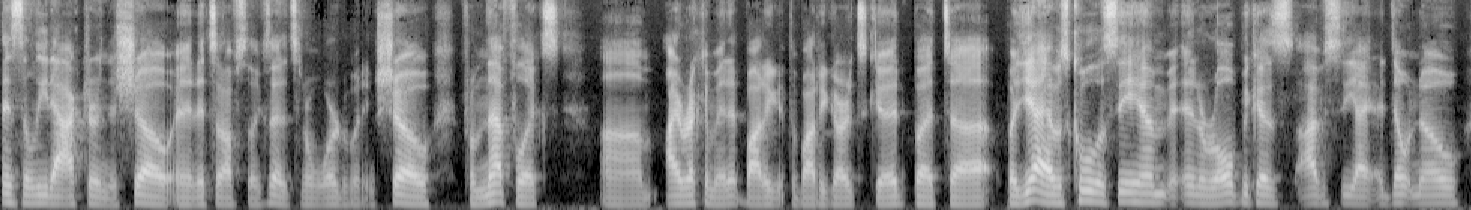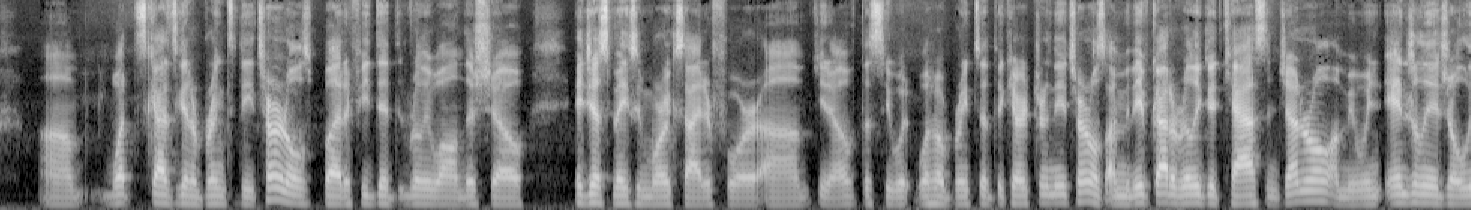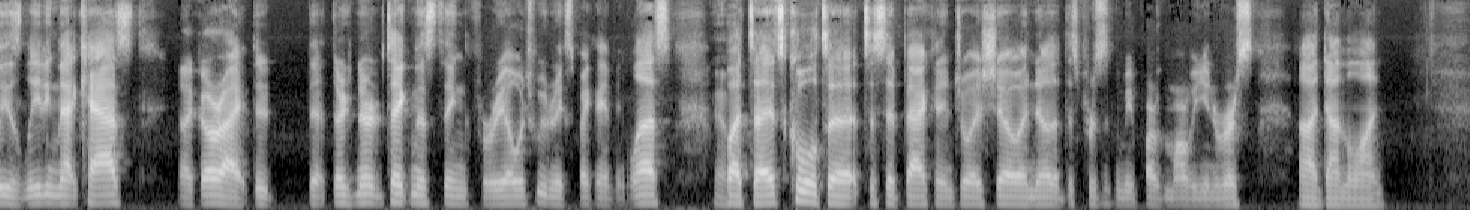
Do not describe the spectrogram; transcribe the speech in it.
is the lead actor in the show, and it's obviously, like I said, it's an award-winning show from Netflix. Um, I recommend it. Body the bodyguard's good, but uh, but yeah, it was cool to see him in a role because obviously I, I don't know um, what this guy's going to bring to the Eternals. But if he did really well on this show, it just makes me more excited for um, you know to see what, what he'll bring to the character in the Eternals. I mean, they've got a really good cast in general. I mean, when Angelina Jolie is leading that cast, like all right, they're they're, they're taking this thing for real, which we wouldn't expect anything less. Yeah. But uh, it's cool to to sit back and enjoy a show and know that this person can be part of the Marvel universe uh, down the line.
